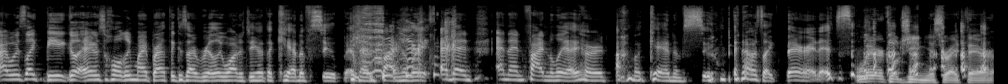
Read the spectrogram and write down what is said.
I was like being, I was holding my breath because I really wanted to hear the can of soup. And then finally, and then, and then finally I heard, I'm a can of soup. And I was like, there it is. lyrical genius right there.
